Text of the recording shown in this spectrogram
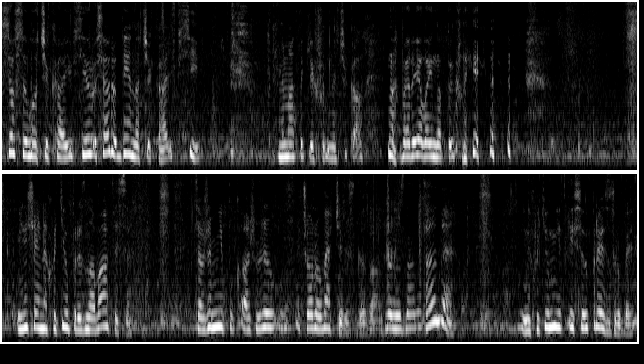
Все село чекає, всі, вся родина чекає, всі. Нема таких, щоб не чекали. Набарила і напекли. Він ще й не хотів признаватися. Це вже мені аж вже вчора ввечері сказали. Ви не знали? Та де? Він хотів мені такий сюрприз зробити.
